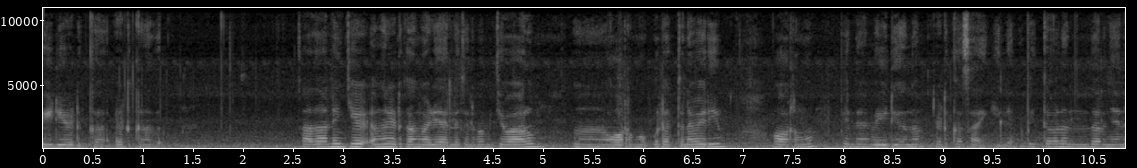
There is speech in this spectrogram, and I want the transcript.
വീഡിയോ എടുക്കുക എടുക്കുന്നത് സാധാരണ എനിക്ക് അങ്ങനെ എടുക്കാൻ കഴിയാറില്ല. ചിലപ്പോൾ മിക്കവാറും ഉറങ്ങും. ഇവിടെ എത്തണ വരെയും ഉറങ്ങും. പിന്നെ വീഡിയോ ഒന്നും എടുക്കാൻ സാധിക്കില്ല. അപ്പോൾ ഇത്തവണ എന്താ ഞാൻ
